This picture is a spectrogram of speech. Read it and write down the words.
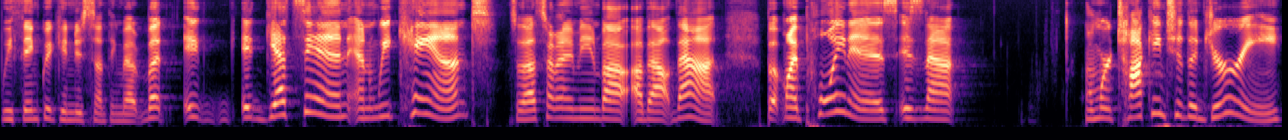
We think we can do something about it, but it it gets in and we can't. So that's what I mean about about that. But my point is is that when we're talking to the jury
